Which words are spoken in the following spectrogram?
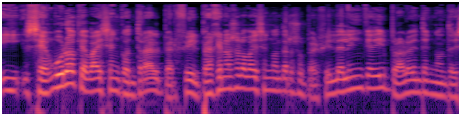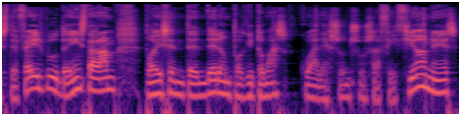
y seguro que vais a encontrar el perfil. Pero es que no solo vais a encontrar su perfil de LinkedIn, probablemente encontréis de Facebook, de Instagram, podéis entender un poquito más cuáles son sus aficiones,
